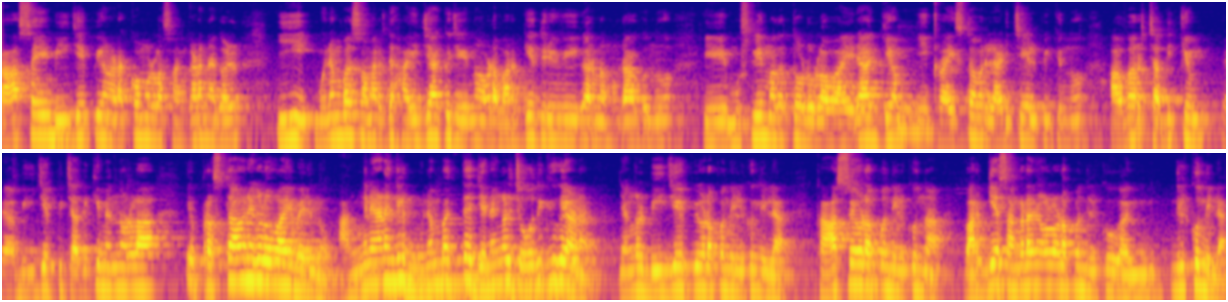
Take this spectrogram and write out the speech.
കാസയും ബി ജെ പിയും അടക്കമുള്ള സംഘടനകൾ ഈ മുനമ്പ സമരത്തെ ഹൈജാക്ക് ചെയ്യുന്നു. അവിടെ വർഗീയ ധ്രുവീകരണം ഉണ്ടാകുന്നു. ഈ മുസ്ലിം മതത്തോടുള്ള വൈരാഗ്യം ഈ ക്രൈസ്തവരിൽ അടിച്ചേൽപ്പിക്കുന്നു. അവർ ചതിക്കും ബി ജെ പി ചതിക്കും എന്നുള്ള പ്രസ്താവനകളുമായി വരുന്നു. അങ്ങനെയാണെങ്കിൽ മുനമ്പത്തെ ജനങ്ങൾ ചോദിക്കുകയാണ് ഞങ്ങൾ ബി ജെ പിയോടൊപ്പം നിൽക്കുന്നില്ല. കാസയോടൊപ്പം നിൽക്കുന്ന വർഗീയ സംഘടനകളോടൊപ്പം നിൽക്കുക നിൽക്കുന്നില്ല.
